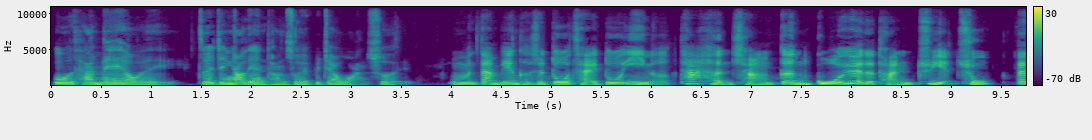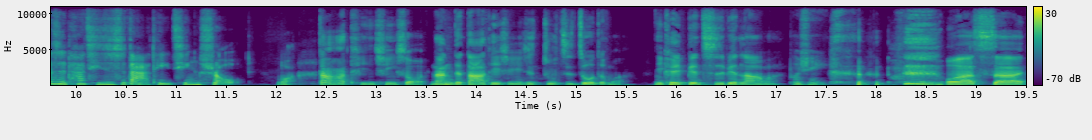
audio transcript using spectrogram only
我才没有诶，最近要练团，所以比较晚睡。我们蛋边可是多才多艺呢，他很常跟国乐的团去演出，但是他其实是大提琴手。哇，大提琴手，那你的大提琴是竹子做的吗？你可以边吃边拉吗？不行。哇塞，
